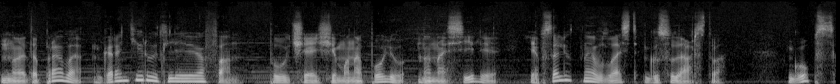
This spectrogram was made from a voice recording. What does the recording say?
Но это право гарантирует Левиафан, получающий монополию на насилие и абсолютную власть государства – Гоббс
